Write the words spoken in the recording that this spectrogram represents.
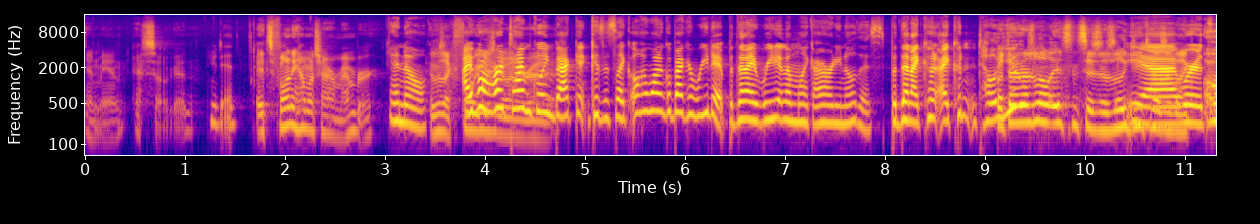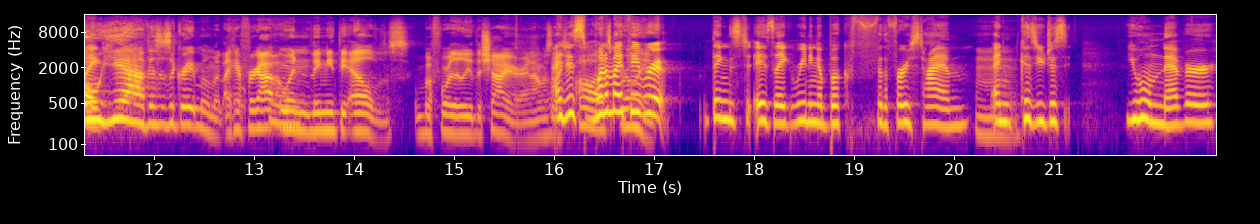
and man, it's so good. you did. It's funny how much I remember. I know. It was like I have a hard ago when I time going it. back because it's like, oh, I want to go back and read it, but then I read it and I'm like, I already know this. But then I couldn't, I couldn't tell But you. there, there's little instances, there's little details Yeah, like, where it's like, oh like- yeah, this is a great moment. Like I forgot when they meet the elves before they leave the Shire, and I was like, I just oh, one of my brilliant. favorite things to, is like reading a book for the first time, Mm. and because you just you will never.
